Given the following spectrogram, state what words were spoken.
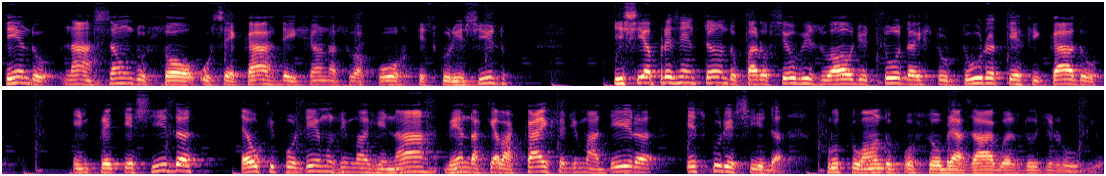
tendo na ação do sol o secar, deixando a sua cor escurecido, e se apresentando para o seu visual de toda a estrutura ter ficado empretecida, é o que podemos imaginar vendo aquela caixa de madeira escurecida flutuando por sobre as águas do dilúvio.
